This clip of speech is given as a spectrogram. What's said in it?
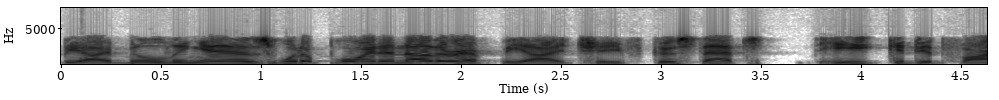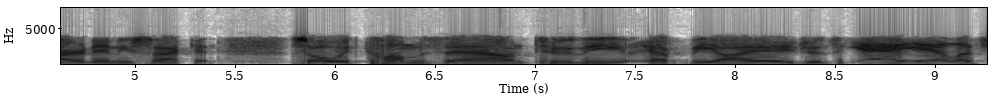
FBI building is, would appoint another FBI chief, because that's he could get fired any second. So it comes down to the FBI agents. Yeah, yeah, let's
